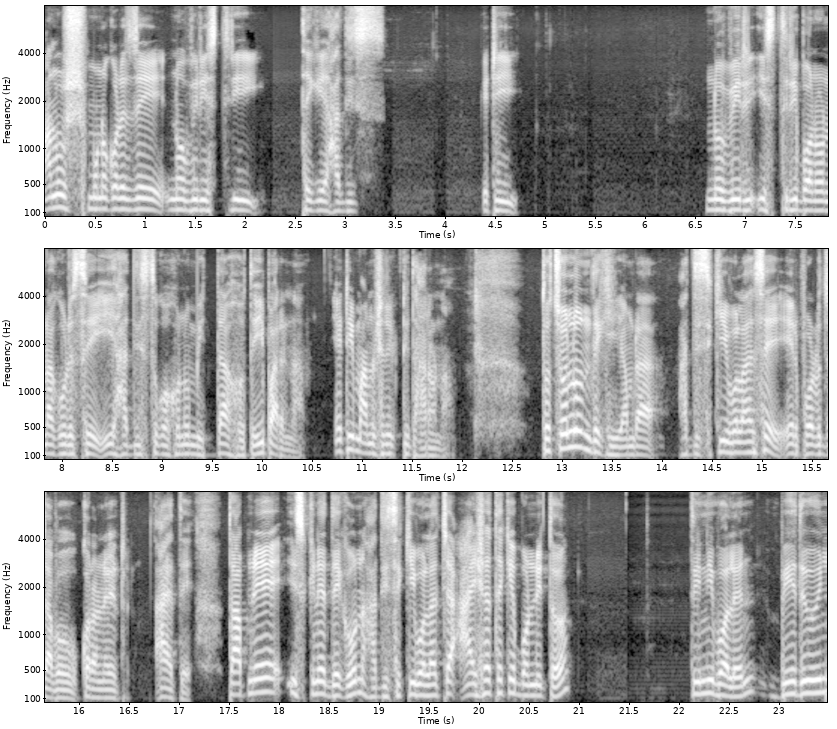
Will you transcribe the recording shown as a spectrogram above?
মানুষ মনে করে যে নবীর স্ত্রী থেকে হাদিস এটি নবীর স্ত্রী বর্ণনা করেছে, এই হাদিস তো কখনো মিথ্যা হতেই পারে না। এটি মানুষের একটি ধারণা। তো চলুন দেখি আমরা হাদিসে কি বলা হয়েছে, এরপর যাব কোরআনের আয়াতে। তো আপনি স্ক্রিনে দেখুন, হাদিসে কি বলা হচ্ছে আয়সা থেকে বর্ণিত, তিনি বলেন, বেদুইন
